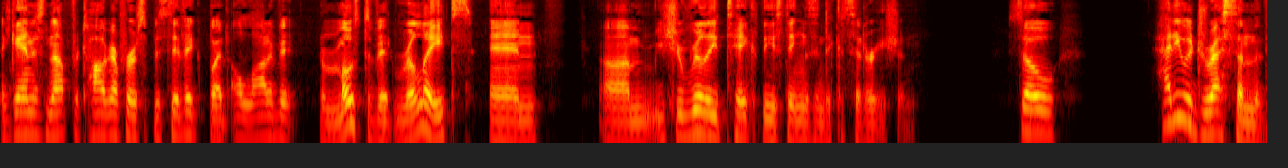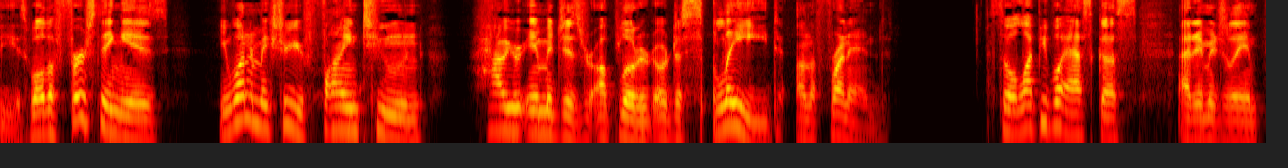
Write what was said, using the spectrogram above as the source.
Again, it's not photographer specific, but a lot of it, or most of it, relates, and um, you should really take these things into consideration. So how do you address some of these? Well, the first thing is you want to make sure you fine tune how your images are uploaded or displayed on the front end. So a lot of people ask us at Imagely,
